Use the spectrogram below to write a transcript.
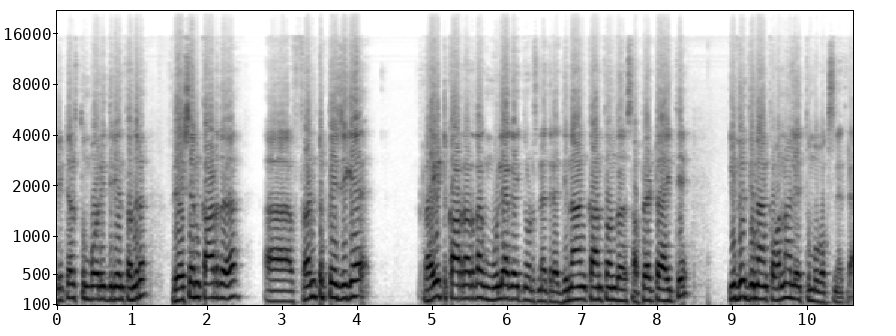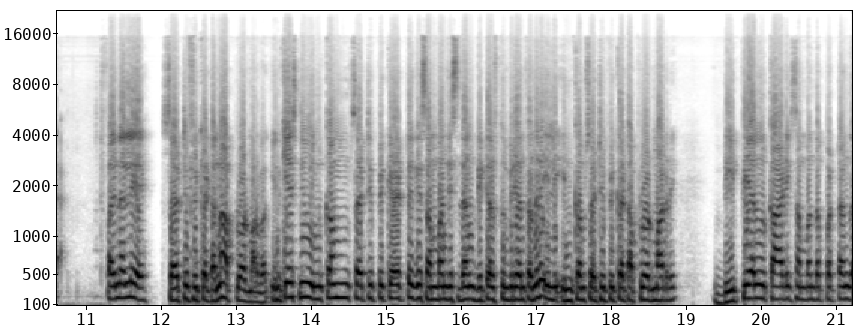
details ತುಂಬೋರಿದ್ರಿ ಅಂತಂದ್ರೆ ರೇಷನ್ ಕಾರ್ಡ್ ಫ್ರಂಟ್ ಪೇಜಿಗೆ ರೈಟ್ ಕಾರ್ನರ್ದಾಗ ಮೂಲ್ಯಾಗ ಐತಿ ನೋಡಿ ಸ್ನೇಹಿತರೆ, ದಿನಾಂಕ ಅಂತ ಒಂದು ಸಪ್ರೇಟ್ ಐತಿ. ಇದು ದಿನಾಂಕವನ್ನು ಅಲ್ಲಿ ತುಂಬಬೇಕು ಸ್ನೇಹಿತರೆ. ಫೈನಲಿ ಸರ್ಟಿಫಿಕೇಟ್ ಅನ್ನು ಅಪ್ಲೋಡ್ ಮಾಡ್ಬೇಕು. ಇನ್ ಕೇಸ್ ನೀವು ಇನ್ಕಮ್ ಸರ್ಟಿಫಿಕೇಟ್ಗೆ ಸಂಬಂಧಿಸಿದಂಗೆ ಡೀಟೇಲ್ಸ್ ತುಂಬಿರಿ ಅಂತಂದ್ರೆ ಇಲ್ಲಿ ಇನ್ಕಮ್ ಸರ್ಟಿಫಿಕೇಟ್ ಅಪ್ಲೋಡ್ ಮಾಡ್ರಿ. ಬಿ ಪಿ ಎಲ್ ಕಾರ್ಡ್ಗೆ ಸಂಬಂಧಪಟ್ಟಂಗ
